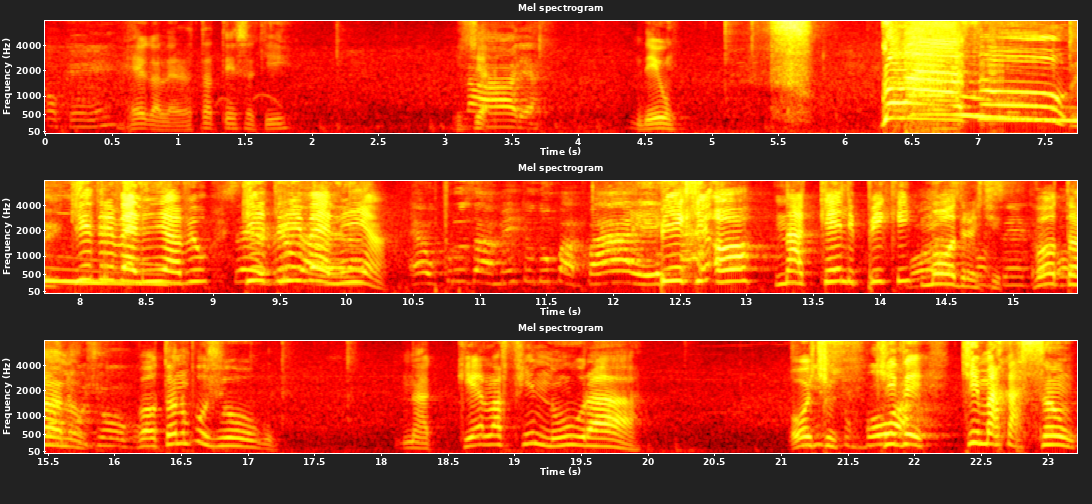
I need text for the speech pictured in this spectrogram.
Ok, hein? É, galera, tá tenso aqui. Na Já área. deu. Golaço! Que trivelinha, viu? Cê que viu, trivelinha! galera? É o cruzamento do papai. Pique, ó, naquele pique Modric. Voltando. voltando pro jogo. Voltando pro jogo. Naquela finura. Oxe, Isso, que, de- que marcação.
